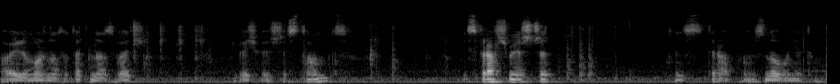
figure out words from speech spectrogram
O ile można to tak nazwać. Weźmy jeszcze stąd. I sprawdźmy jeszcze ten strap. No, Znowu nie to.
